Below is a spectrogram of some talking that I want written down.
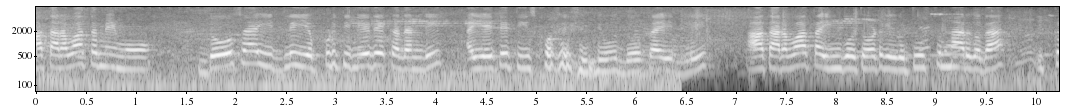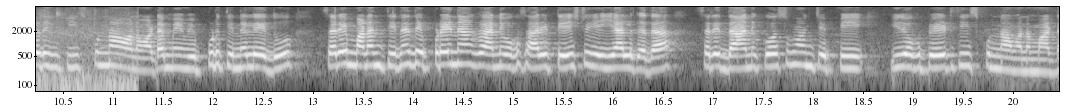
ఆ తర్వాత మేము దోశ ఇడ్లీ ఎప్పుడు తినేదే కదండి. అవి అయితే తీసుకోలేదు మేము దోశ ఇడ్లీ. ఆ తర్వాత ఇంకో చోటకి ఇక చూస్తున్నారు కదా ఇక్కడ ఇది తీసుకున్నాం అనమాట మేము ఎప్పుడు తినలేదు. సరే మనం తినది ఎప్పుడైనా కానీ ఒకసారి టేస్ట్ చేయాలి కదా. సరే దానికోసం అని చెప్పి ఇది ఒక ప్లేట్ తీసుకున్నాం అనమాట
